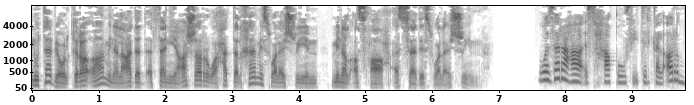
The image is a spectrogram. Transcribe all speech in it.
نتابع القراءة من العدد الثاني عشر وحتى الخامس والعشرين من الأصحاح السادس والعشرين. وزرع إسحاق في تلك الأرض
